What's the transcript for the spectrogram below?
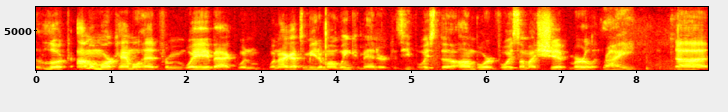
look, I'm a Mark Hamill head from way back when when I got to meet him on Wing Commander because he voiced the onboard voice on my ship Merlin. Right. Uh,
